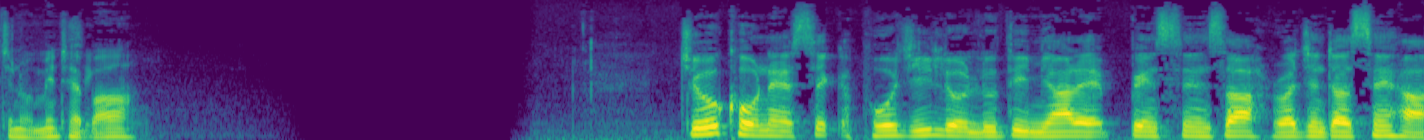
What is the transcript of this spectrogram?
ကျွန်တော်မင်းထက်ပါ ကျိုးခုံနဲ့စစ်အဖိုးကြီးလို့လူသိများတဲ့ပင်စင်စာရောဂျင်တာဆင်းဟာ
